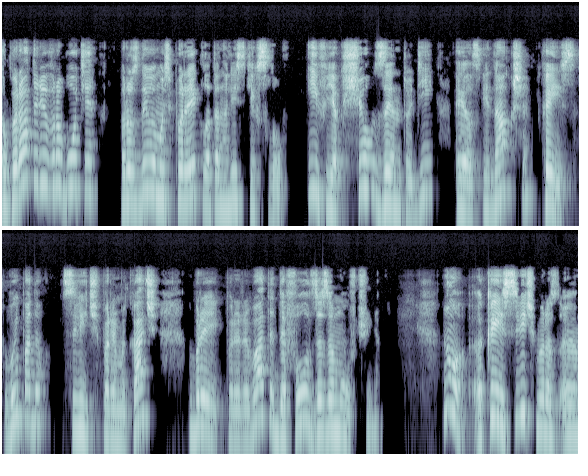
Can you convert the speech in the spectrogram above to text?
операторів в роботі роздивимось переклад англійських слов. If якщо, then тоді, else інакше, case випадок, switch перемикач, break переривати, default за замовченням. Ну, кейс switch ми роз, е,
